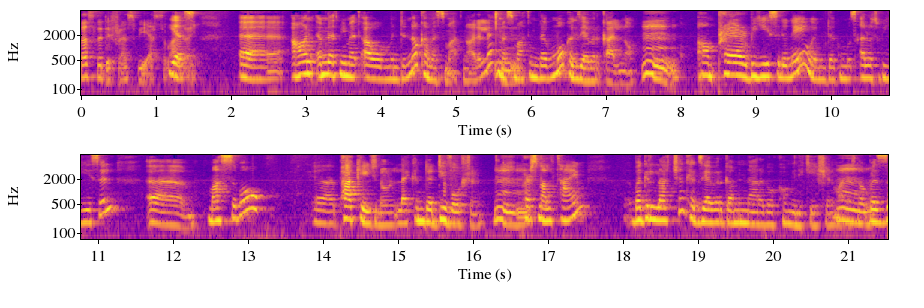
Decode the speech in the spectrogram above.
that's the difference ብዬ አስባለሁ አሁን እምነት የሚመጣው ምንድን ነው ከመስማት ነው አደለ መስማትም ደግሞ ከእግዚአብሔር ቃል ነው። አሁን prayer ብዬ ስል እኔ ወይም ደግሞ ጸሎት ብዬ ስል ማስበው ፓኬጅ ነው like እንደ devotion personal time በግላችን ከእግዚአብሔር ጋር የምናደርገው communication ማለት ነው። በዛ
